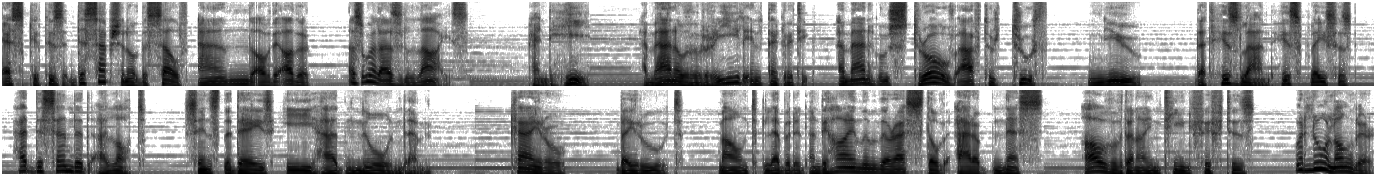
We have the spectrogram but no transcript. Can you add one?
escapism, deception of the self and of the other, as well as lies. And he, a man of real integrity, a man who strove after truth, knew that his land, his places, had descended a lot since the days he had known them. Cairo, Beirut, Mount Lebanon, and behind them the rest of Arabness of the 1950s were no longer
